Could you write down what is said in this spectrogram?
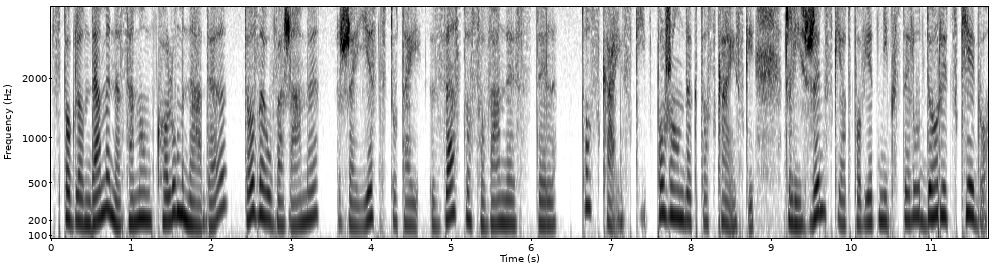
spoglądamy na samą kolumnadę, to zauważamy, że jest tutaj zastosowany styl toskański, porządek toskański, czyli rzymski odpowiednik stylu doryckiego.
